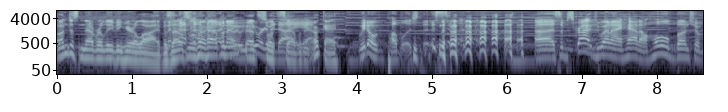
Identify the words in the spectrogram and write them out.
I'm just never leaving here alive. Is that what's happening? No, That's what's die, happening. yeah. Okay. We don't publish this. uh, subscribed when I had a whole bunch of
